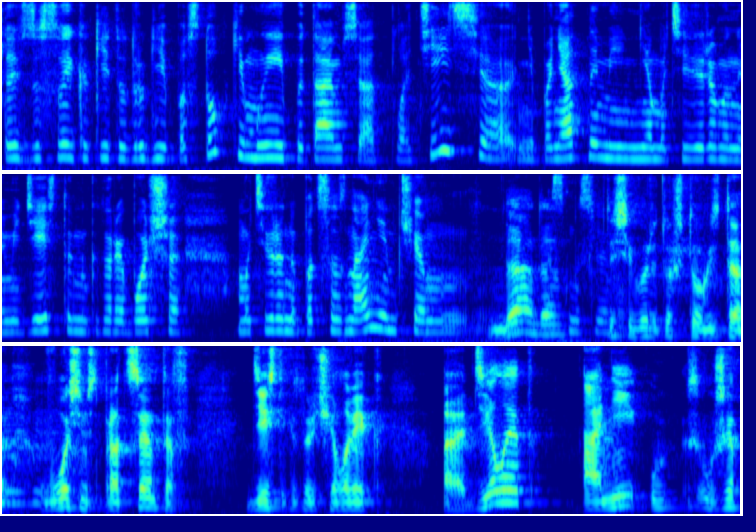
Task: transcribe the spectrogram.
То есть за свои какие-то другие поступки мы пытаемся отплатить э, непонятными, немотивированными действиями, которые больше мотивированы подсознанием, чем да, да. То есть я говорю то, что где-то угу. 80% действий, которые человек а, делает, они у, уже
